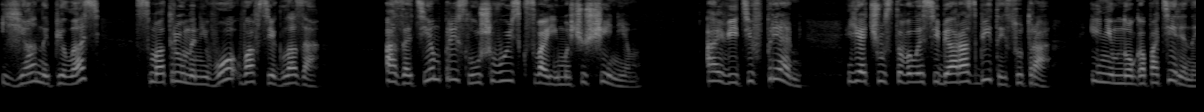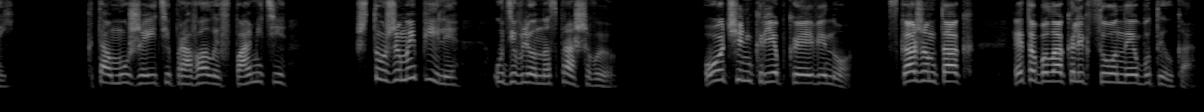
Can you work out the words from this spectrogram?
Я напилась, смотрю на него во все глаза, а затем прислушиваюсь к своим ощущениям. А ведь и впрямь я чувствовала себя разбитой с утра и немного потерянной. К тому же эти провалы в памяти... Что же мы пили? Удивленно спрашиваю. Очень крепкое вино. Скажем так, это была коллекционная бутылка.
